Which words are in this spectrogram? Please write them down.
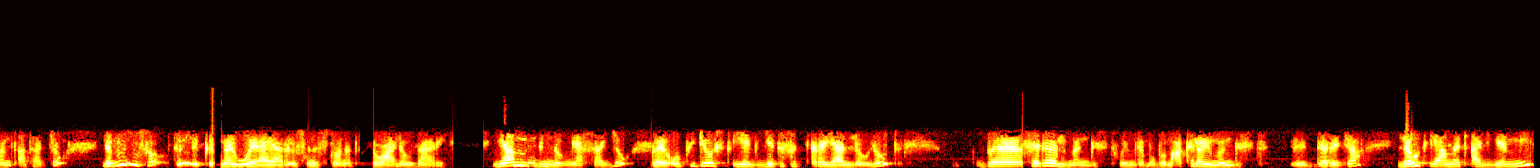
መምጣታቸው ለብዙ ሰው ትልቅ መወያያ ርዕስ ነስቶ ነበር የዋለው ዛሬ። ያ ምንድን ነው የሚያሳየው? በኦፒዲ ውስጥ እየተፈጠረ ያለው ለውጥ በፌዴራል መንግስት ወይም ደግሞ በማዕከላዊ መንግስት ደረጃ ለውጥ ያመጣል የሚል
